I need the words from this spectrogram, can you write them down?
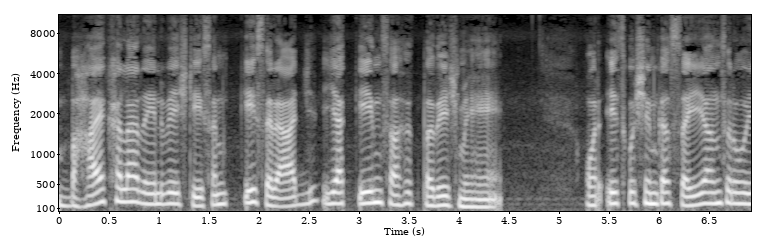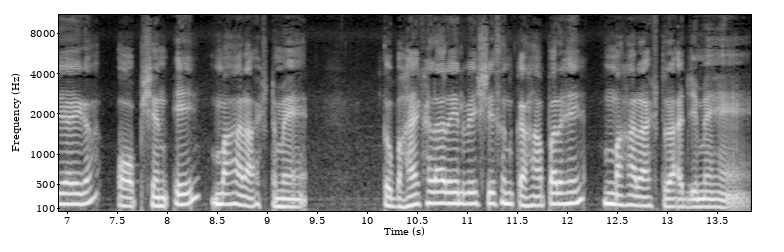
भाईखला रेलवे स्टेशन किस राज्य या केंद्र शासित प्रदेश में है? और इस क्वेश्चन का सही आंसर हो जाएगा ऑप्शन ए, महाराष्ट्र में। तो भाईखला रेलवे स्टेशन कहाँ पर है? महाराष्ट्र राज्य में है।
